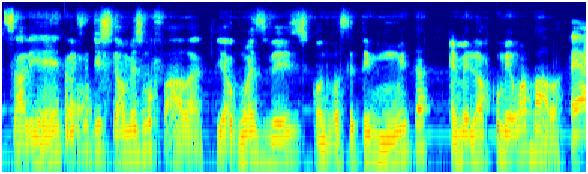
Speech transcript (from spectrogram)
Salienta. O judicial mesmo fala que algumas vezes, quando você tem muita, é melhor comer uma bala. É.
